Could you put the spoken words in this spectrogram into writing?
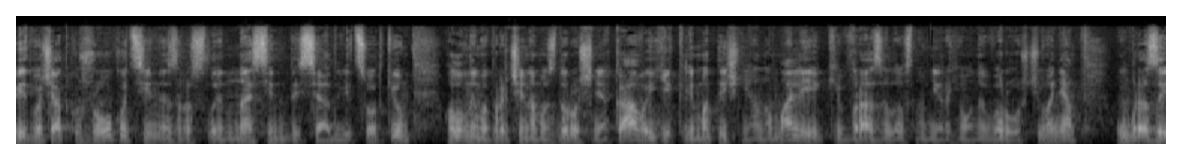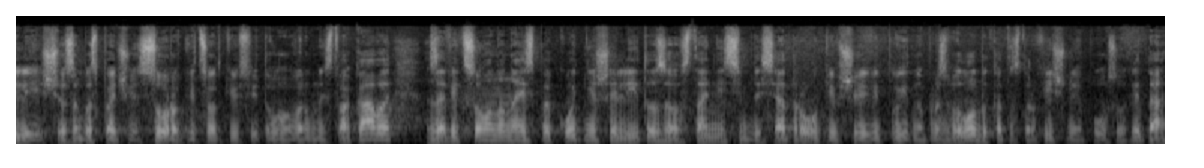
Від початку ж року ціни зросли на 70%. Головними причинами здорожчання кави є кліматичні аномалії, які вразили основні регіони вирощування. У Бразилії, що забезпечує 40% світового виробництва кави, зафіксовано найспекотніше літо за останні 70 років, що відповідно призвело до катастрофічної посухи та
